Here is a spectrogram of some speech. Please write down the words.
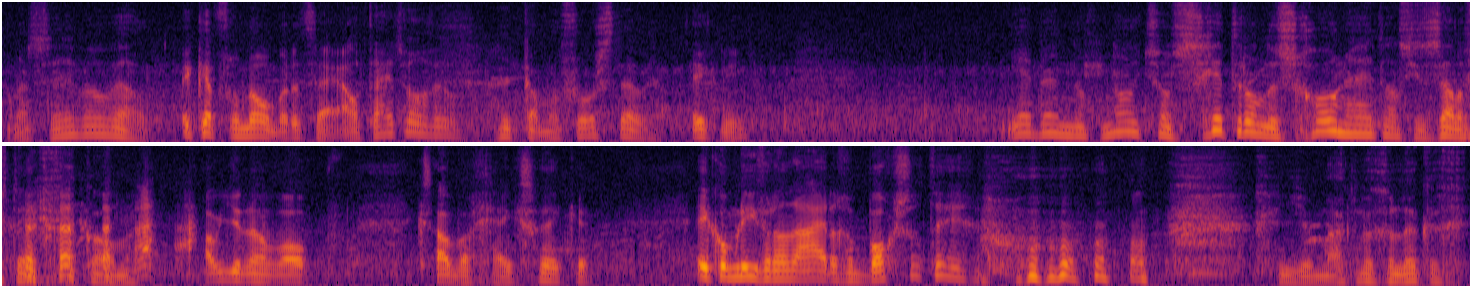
Maar zij wou wel. Ik heb vernomen dat zij altijd wel wil. Ik kan me voorstellen. Ik niet. Jij bent nog nooit zo'n schitterende schoonheid als jezelf tegengekomen. Hou je nou op. Ik zou me gek schrikken. Ik kom liever een aardige bokser tegen. je maakt me gelukkig.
